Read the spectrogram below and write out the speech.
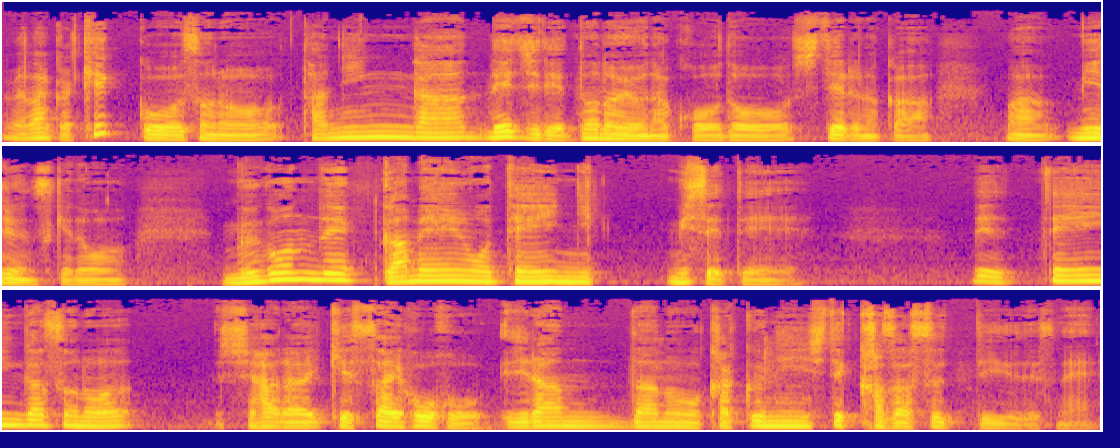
なんか結構その他人がレジでどのような行動をしてるのか、まあ見るんですけど、無言で画面を店員に見せて、で、店員がその支払い、決済方法を選んだのを確認してかざすっていうですね、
